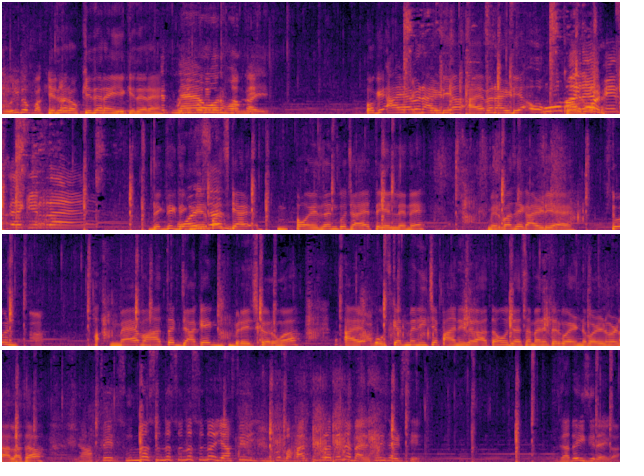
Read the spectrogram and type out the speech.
दो ही लोग बाकी किधर? हो किधर है ये किधर है? मैं और Hawkeye. Okay I have an idea I have an idea oh अरे फिर से गिर रहा है। देख देख देख मेरे पास क्या पॉइजन को चाहे तेल लेने। मेरे पास एक आइडिया है। सुन। मैं वहाँ तक जाके एक ब्रिज करूँगा। I- उसके बाद मैं नीचे पानी लगाता हूँ जैसा मैंने तेरे को एंड वर्ल्ड में डाला था। या फिर सुनना सुनना सुनना सुनना। या फिर इनको बाहर से बुलाते हैं ना बैल्कनी साइड से। ज़्यादा इजी रहेगा।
